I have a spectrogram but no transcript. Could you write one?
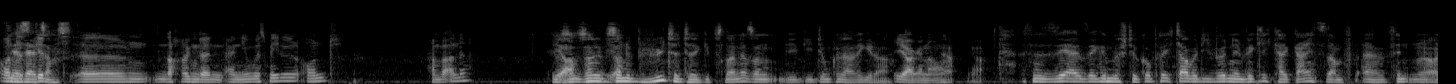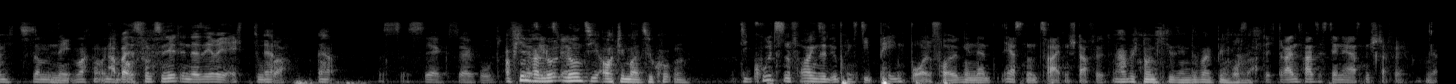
Und Sehr es seltsam. gibt ähm, noch irgendein ein junges Mädel und haben wir alle? so, so, eine, ja. so eine behütete gibt's noch, ne? So ein, die, die dunkelhaarige da. ja, genau. Ja. Ja. Das ist eine sehr, sehr gemischte Gruppe. Ich glaube, die würden in Wirklichkeit gar nicht zusammen äh, finden oder auch nicht zusammen Nee, machen. Aber auch, es funktioniert in der Serie echt super. ja. Das ist sehr, sehr gut. Auf jeden sehr Fall sehenswert. lohnt sich auch, die mal zu gucken. Die coolsten Folgen sind übrigens die Paintball-Folgen in der ersten und zweiten Staffel. Habe ich noch nicht gesehen, soweit bin ich. Großartig. 23. in der ersten Staffel. Ja.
